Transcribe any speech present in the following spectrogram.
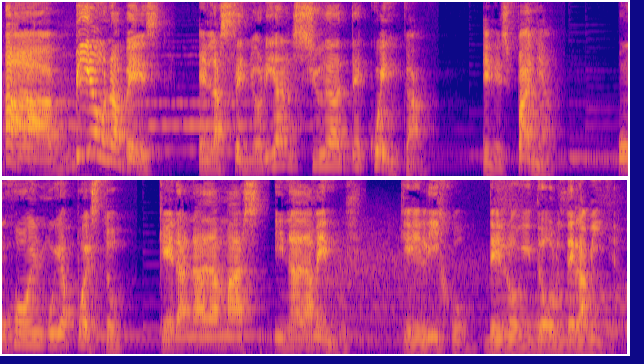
Había una vez en la señorial ciudad de Cuenca, en España, un joven muy apuesto que era nada más y nada menos que el hijo del oidor de la villa.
